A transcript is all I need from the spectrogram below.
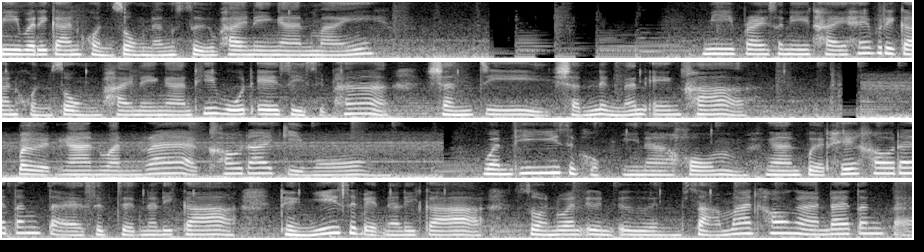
มีบริการขนส่งหนังสือภายในงานไหม มีไปรษณีย์ไทยให้บริการขนส่งภายในงานที่บูธ A45 ชั้น G ชั้น 1 นั่นเองค่ะ เปิดงานวันแรกเข้าได้กี่โมง วันที่ 26 มีนาคม งานเปิดให้เข้าได้ตั้งแต่ 17 นาฬิกาถึง 21 นาฬิกา ส่วนวันอื่นๆ สามารถเข้างานได้ตั้งแต่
